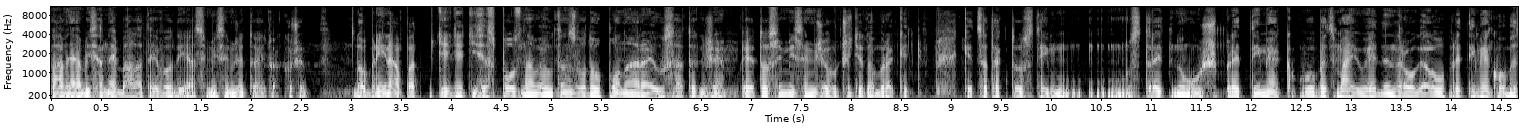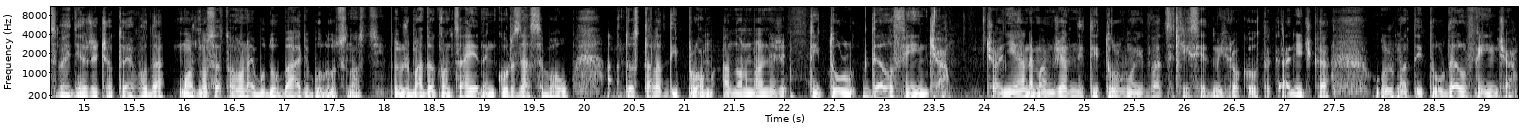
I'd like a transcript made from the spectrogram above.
hlavne, aby sa nebala tej vody. Ja si myslím, že to je to akože dobrý nápad. Tie deti sa spoznávajú tam s vodou, ponárajú sa, takže je to si myslím, že určite dobré, keď, keď sa takto s tým stretnú už predtým, jak vôbec majú jeden rok, alebo predtým, jak vôbec vedia, že čo to je voda. Možno sa toho nebudú báť v budúcnosti. Už má dokonca jeden kurz za sebou a dostala diplom a normálne, že titul delfínča čo ani ja nemám žiadny titul v mojich 27 rokoch, tak Anička už má titul Delfínča.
